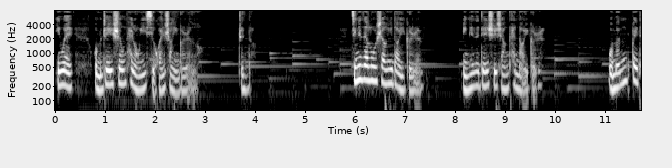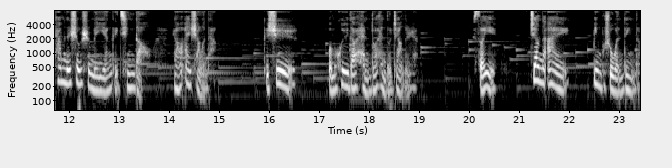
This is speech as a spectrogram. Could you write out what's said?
因为我们这一生太容易喜欢上一个人了，真的。今天在路上遇到一个人，明天在电视上看到一个人，我们被他们的盛世美颜给倾倒，然后爱上了他。可是，我们会遇到很多很多这样的人，所以，这样的爱，并不是稳定的，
